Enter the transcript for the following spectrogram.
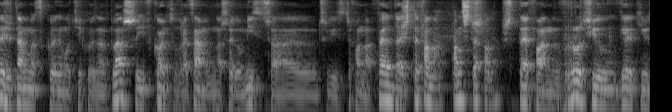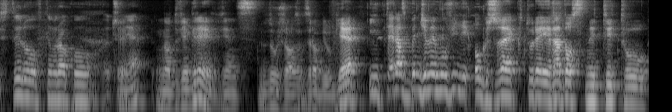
Cześć, witam w kolejnym odcinku na planszy i w końcu wracamy do naszego mistrza, e, czyli Stefana Felda. I Stefana, pan Stefan. Stefan wrócił w wielkim stylu w tym roku, czy nie? No dwie gry, więc dużo zrobił gier. I teraz będziemy mówili o grze, której radosny tytuł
